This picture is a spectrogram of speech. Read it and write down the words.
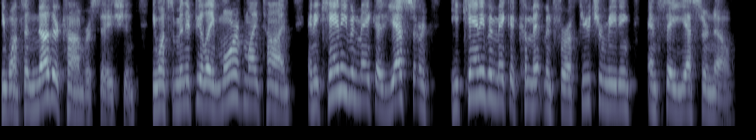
he wants another conversation. He wants to manipulate more of my time and he can't even make a yes or he can't even make a commitment for a future meeting and say yes or no.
